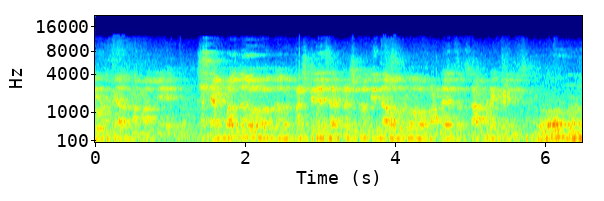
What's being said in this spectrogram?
ನೋಡಿದ್ವಿ ಅದು ನಮ್ಮಲ್ಲಿ ಟೆಂಪಲ್ದು ಟ್ರಸ್ಟ್ ಇದೆ ಸರ್. ಟ್ರಸ್ಟ್ ವತಿಯಿಂದ ಅವರು ಮಾಡ್ತಾ ಇದ್ದಾರೆ ಸ್ಟಾಪ್ ಮಾಡಿ ಹೇಳಿದ್ವಿ ಸರ್. ನೋಡು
